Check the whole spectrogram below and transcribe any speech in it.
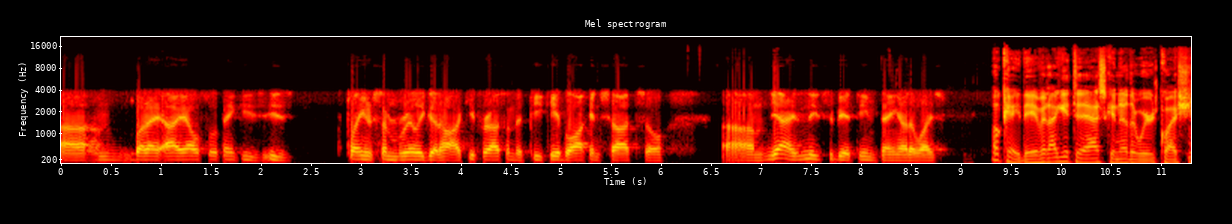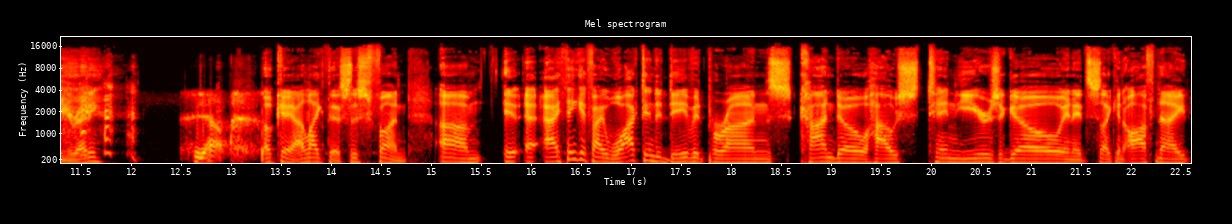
Um, but I, I also think he's he's playing some really good hockey for us on the PK block and shot. So um, yeah, it needs to be a team thing. Otherwise, Okay, David, I get to ask another weird question. You ready? yeah. Okay, I like this. This is fun. Um, it, I think if I walked into David Perron's condo house 10 years ago and it's like an off night,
